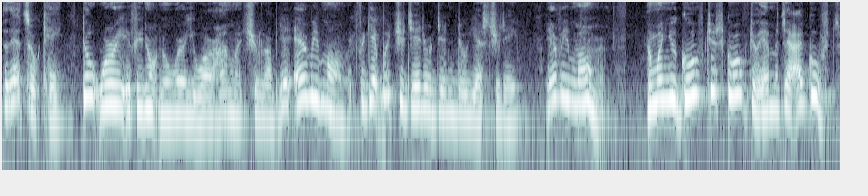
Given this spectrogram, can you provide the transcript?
But that's okay. Don't worry if you don't know where you are, how much you love. Every moment. Forget what you did or didn't do yesterday. Every moment. And when you goof, just go up to him and say, I goofed.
